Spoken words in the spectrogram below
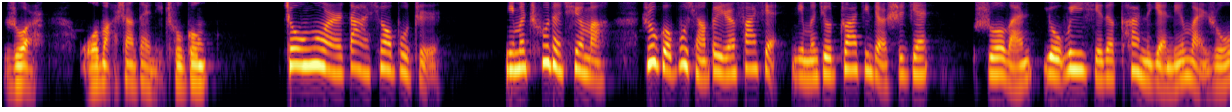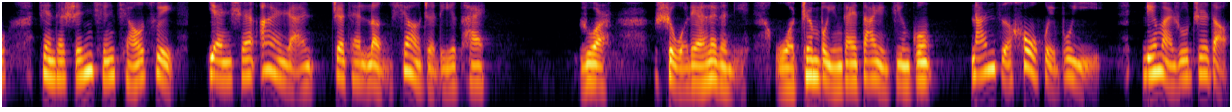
如儿，我马上带你出宫。”周木儿大笑不止：“你们出得去吗？如果不想被人发现，你们就抓紧点时间。”说完，又威胁地看了眼林婉如，见她神情憔悴，眼神黯然，这才冷笑着离开。如儿，是我连累了你，我真不应该答应进宫。男子后悔不已。林婉如知道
